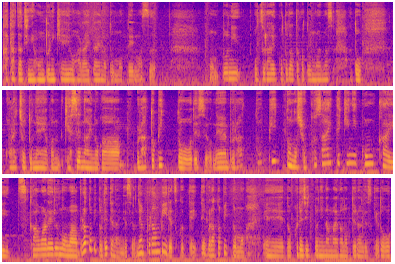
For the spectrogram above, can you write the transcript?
方たちに本当に敬意を払いたいなと思っています。本当にお辛いことだったかと思います。あとこれちょっとねやっぱ消せないのがブラッド・ピットですよね。ブラッド・ピットの食材的に今回使われるのはブラッド・ピット出てないんですよね。プラン B で作っていてブラッド・ピットも、えーと、クレジットに名前が載ってるんですけど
